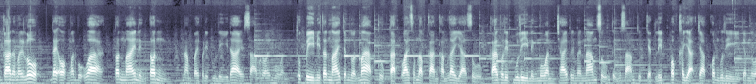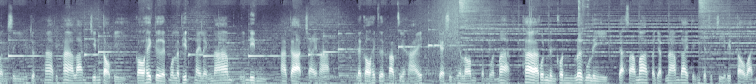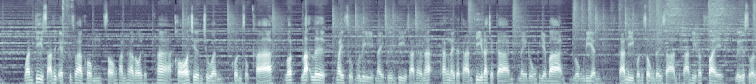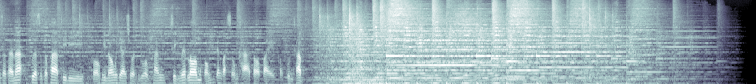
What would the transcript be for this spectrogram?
องการอนามัยโลกได้ออกมาระบุว่าต้นไม้หนึ่งต้นนำไปผลิตบุหรี่ได้ 300 มวน ทุกปีมีต้นไม้จำนวนมากถูกตัดไว้สำหรับการทำไร่ยาสูบ การผลิตบุหรี่หนึ่งมวน ใช้ปริมาณน้ำสูงถึง 3.7 ลิตร พบขยะจากก้นบุหรี่จำนวน 4.55 ล้านชิ้นต่อปี ก่อให้เกิดมลพิษในแหล่งน้ำผืนดิน อากาศชายหาด และก่อให้เกิดความเสียหายแก่สิ่งแวดล้อมจำนวนมาก ถ้าคนหนึ่งคนเลิกบุหรี่จะสามารถประหยัดน้ำได้ถึง 74 ลิตรต่อวัน วันที่ 31 พฤษภาคม 2565 ขอเชิญชวน คนสงขลาลดละเลิกไม่สูบบุหรี่ในพื้นที่สาธารณะ ทั้งในสถานที่ราชการ ในโรงพยาบาล โรงเรียนสถานีขนส่งโดยสาร สถานีรถไฟ หรือสวนสาธารณะเพื่อสุขภาพที่ดีของพี่น้องประชาชนรวมทั้งสิ่งแวดล้อมของจังหวัดสงขลาต่อไปขอบคุณครับ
